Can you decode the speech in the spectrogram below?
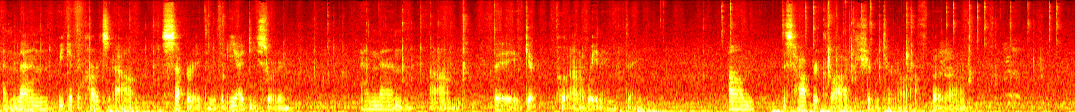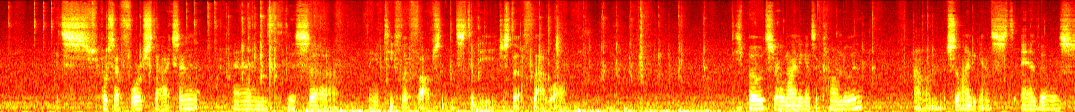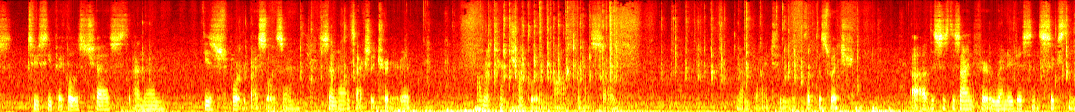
and then we get the carts out, separate them with an EID sorter, and then um, they get put on a waiting thing. Um, this hopper clock should be turned off, but uh, it's supposed to have four stacks in it, and this uh, thing of T flip flops needs to be just a flat wall. These boats are aligned against a conduit um, which is aligned against anvils, two sea pickles, chest, and then these are supported by soul sand. So now let's actually trigger it. I'm going to turn chunk loading off for myself. And I'm going to flip the switch. Uh, this is designed for render distance 16.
